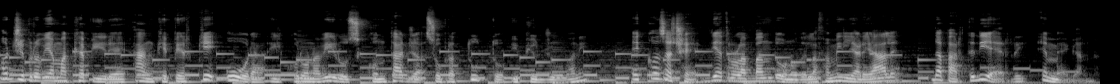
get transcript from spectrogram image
Oggi proviamo a capire anche perché ora il coronavirus contagia soprattutto i più giovani e cosa c'è dietro l'abbandono della famiglia reale da parte di Harry e Meghan.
